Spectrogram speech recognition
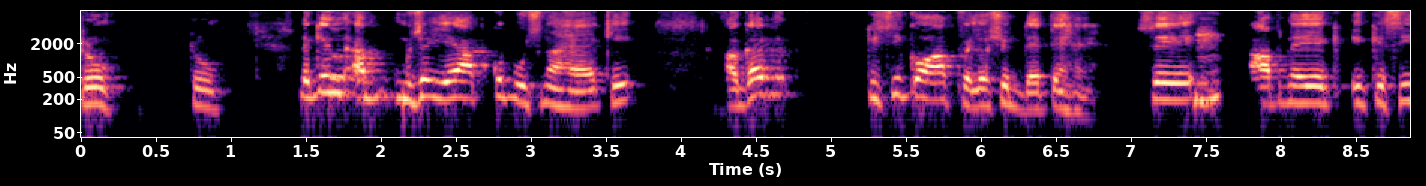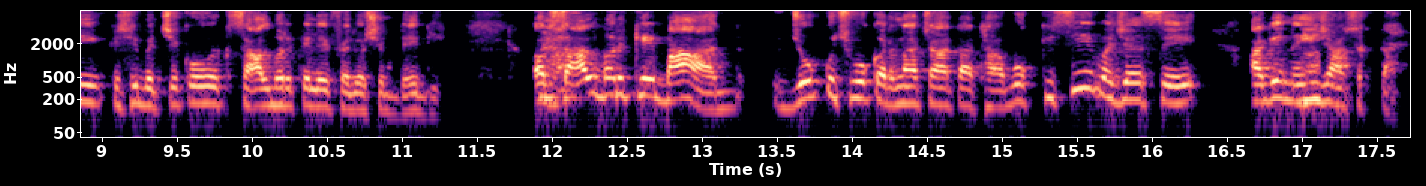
True true लेकिन तो, अब मुझे ये आपको पूछना है कि अगर किसी को आप फेलोशिप देते हैं से हम्म। आपने एक, एक किसी किसी बच्चे को एक साल भर के लिए फेलोशिप दे दी और हाँ. साल भर के बाद जो कुछ वो करना चाहता था वो किसी वजह से आगे नहीं हाँ. जा सकता है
